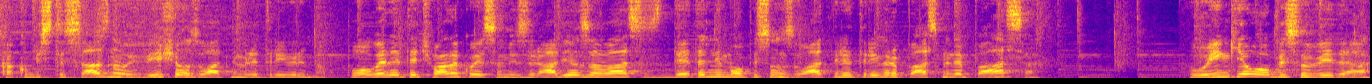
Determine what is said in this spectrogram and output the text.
Kako biste saznali više o zlatnim retrieverima, pogledajte članak koji sam izradio za vas s detaljnim opisom zlatni retriever pasmine pasa. Link je u opisu videa.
